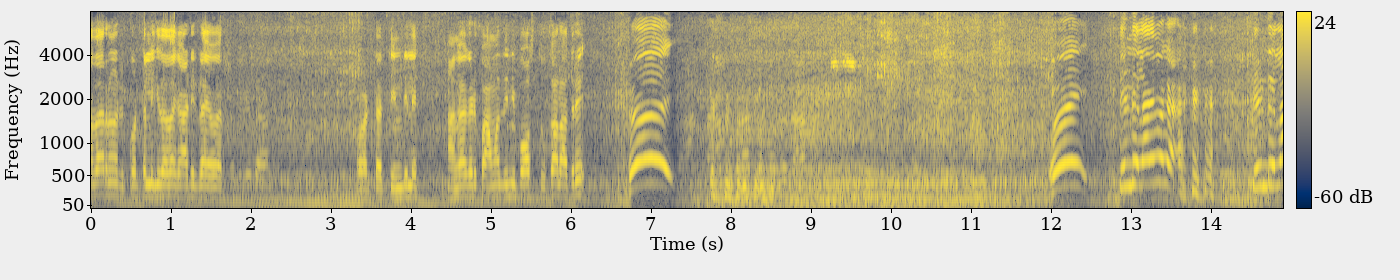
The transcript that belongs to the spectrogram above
ಅದಾರ ನೋಡ್ರಿ ಕೊಟ್ಟಲ್ಲಿಗೆ ಅದ ಗಾಡಿ ಡ್ರೈವರ್ ಒಟ್ಟ ತಿಂಡಿಲೆ. ಹಂಗ ಕಡೆ ಪಾಮದಿನಿ ಬಾಸ್ ತುಕಾಲಾದ್ರಿ ಓಯ್ ತಿಂಡಿಲ್ಲ ಇವಾಗ. ತಿಂಡಿಲ್ಲ.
